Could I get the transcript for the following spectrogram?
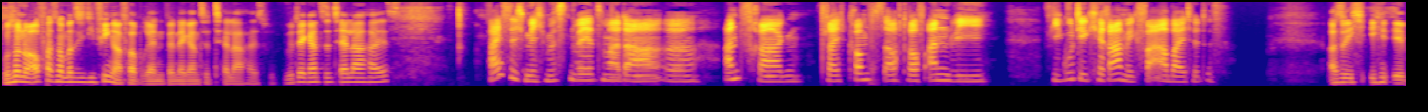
Muss man nur aufpassen, ob man sich die Finger verbrennt, wenn der ganze Teller heiß wird. Wird der ganze Teller heiß? Weiß ich nicht. Müssten wir jetzt mal da äh, anfragen. Vielleicht kommt es auch drauf an, wie, wie gut die Keramik verarbeitet ist. Also ich, ich,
